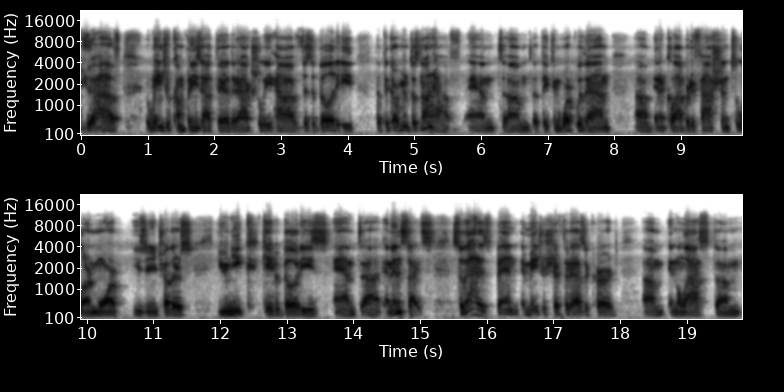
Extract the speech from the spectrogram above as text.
you have a range of companies out there that actually have visibility that the government does not have, and um, that they can work with them um, in a collaborative fashion to learn more using each other's unique capabilities and uh, and insights. So that has been a major shift that has occurred um, in the last um,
